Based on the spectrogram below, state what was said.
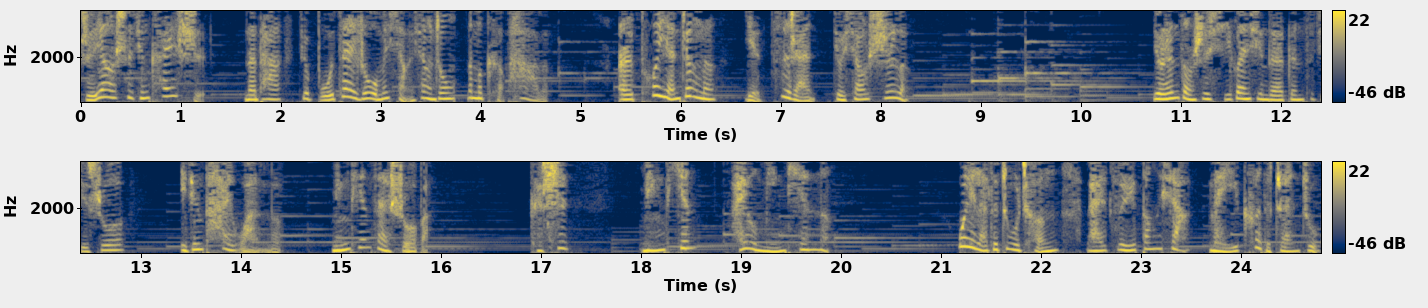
只要事情开始，那它就不再如我们想象中那么可怕了，而拖延症呢，也自然就消失了。有人总是习惯性的跟自己说，已经太晚了，明天再说吧。可是，明天还有明天呢。未来的铸成来自于当下每一刻的专注，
